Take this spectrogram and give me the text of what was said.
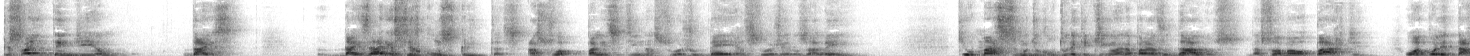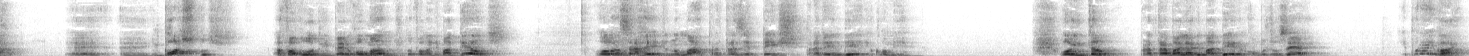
que só entendiam das das áreas circunscritas à sua Palestina, à sua Judéia, à sua Jerusalém, que o máximo de cultura que tinham era para ajudá-los, na sua maior parte, ou a coletar é, é, impostos a favor do Império Romano, estou falando de Mateus, ou lançar rede no mar para trazer peixe para vender e comer. Ou então para trabalhar em madeira, como José, e por aí vai.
